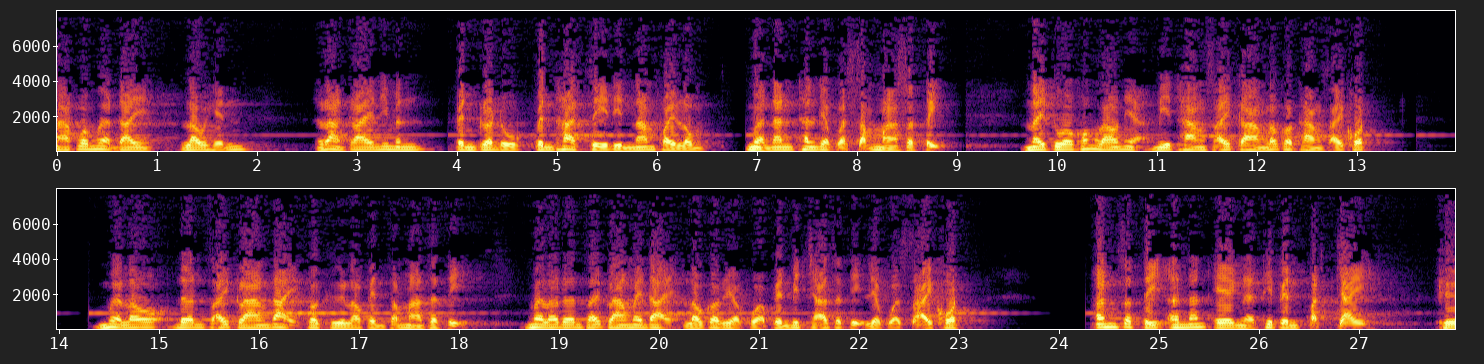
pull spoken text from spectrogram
หากว่าเมื่อใดเราเห็นร่างกายนี้มันเป็นกระดูกเป็นธาตุสี่ดินน้ำไฟลม เมื่อนั้นท่านเรียกว่าสัมมาสติ ในตัวของเราเนี่ยมีทางสายกลางแล้วก็ทางสายคดเมื่อเราเดินสายกลางได้ก็คือเราเป็นสัมมาสติ เมื่อเราเดินสายกลางไม่ได้ เราก็เรียกว่าเป็นมิจฉาสติเรียกว่าสายคดอันสติอันนั้นเองเนี่ยที่เป็นปัจจัย คือ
